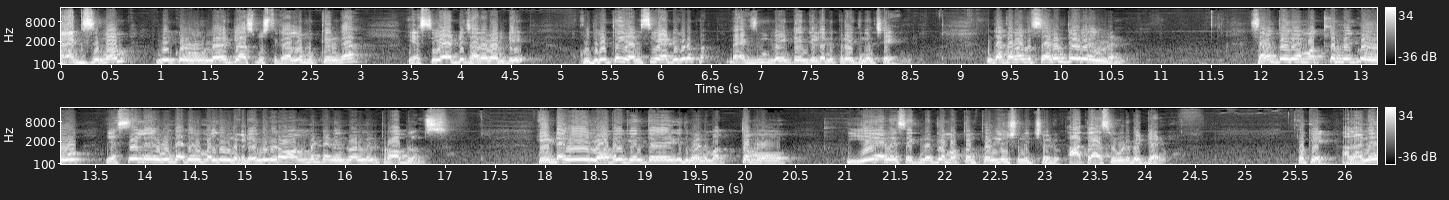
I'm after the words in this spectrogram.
మ్యాక్సిమం మీకు లోయర్ క్లాస్ పుస్తకాల్లో ముఖ్యంగా ఎస్సీఆర్టీ చదవండి. కుదిరితే ఎన్సీఆర్టీ కూడా మ్యాక్సిమం మెయింటైన్ చేయడానికి ప్రయత్నం చేయండి. ఇంకా తర్వాత సెవెంత్ ఏరియా చూడండి. సెవెంత్ ఏరియా మొత్తం మీకు ఎస్ఏలో ఏముంది అదే మళ్ళీ ఉంది ఇక్కడ. ఎన్విరాన్మెంట్ అండ్ ఎన్విరాన్మెంట్ ప్రాబ్లమ్స్ ఏంటవి? లోపలికి వెళ్తే ఇదిగోండి మొత్తము ఏ అనే సెగ్మెంట్లో మొత్తం పొల్యూషన్ ఇచ్చాడు. ఆ క్లాస్లో కూడా పెట్టాను ఓకే అలానే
